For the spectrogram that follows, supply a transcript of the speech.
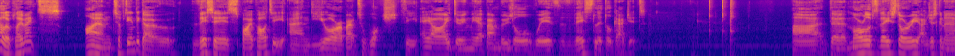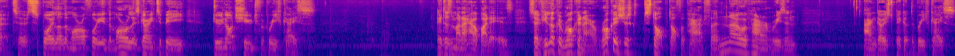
Hello, Playmates. I am Tufty Indigo. This is Spy Party, and you're about to watch the AI doing me a bamboozle with this little gadget. Uh, the moral of today's story, I'm just gonna to spoiler the moral for you. The moral is going to be: do not shoot for briefcase. It doesn't matter how bad it is. So if you look at Rocker now, Rocker's just stopped off a pad for no apparent reason, and goes to pick up the briefcase.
